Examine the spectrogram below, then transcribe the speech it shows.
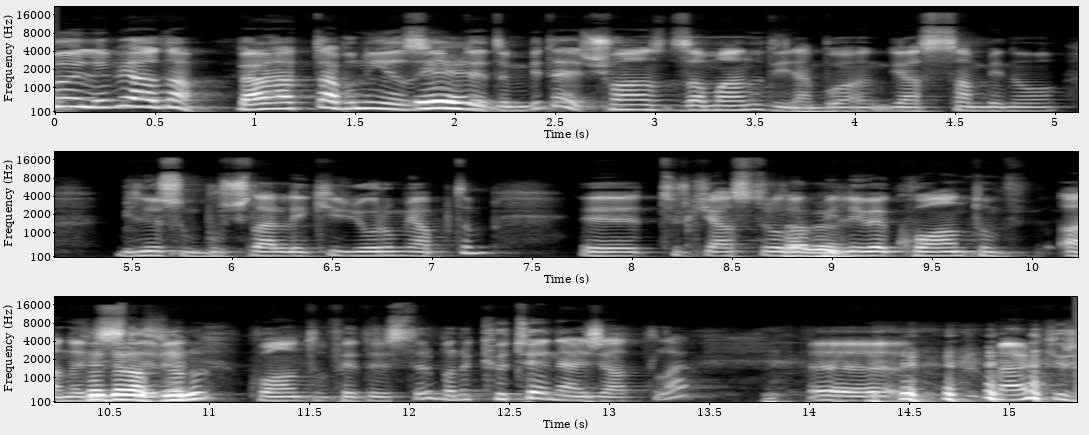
böyle bir adam. Ben hatta bunu yazayım Ee? dedim. Bir de şu an zamanı değil. Yani bu an yazsam beni o biliyorsun burçlarla iki yorum yaptım. Ee, Türkiye Astrolog Tabii. Birliği ve kuantum analistleri, Federasyonu. kuantum federalistleri bana kötü enerji attılar. Ee, Merkür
